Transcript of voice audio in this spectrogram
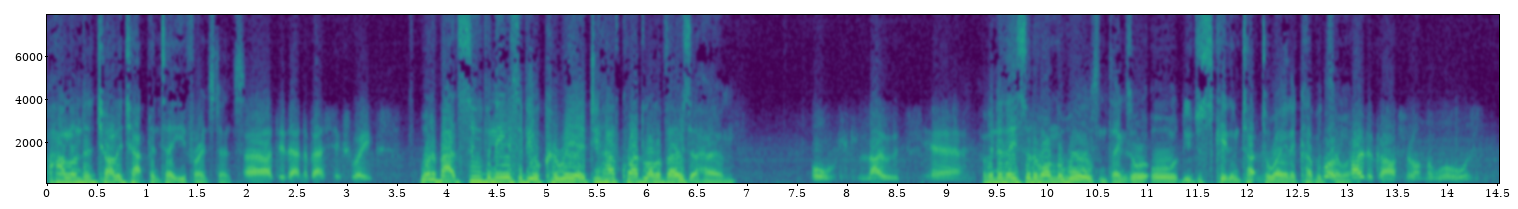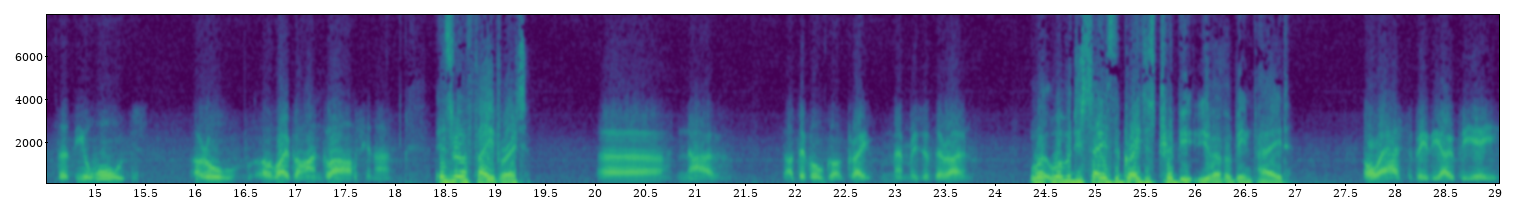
How long did Charlie Chaplin take you, for instance? Uh, I did that in about six weeks. What about souvenirs of your career? Do you have quite a lot of those at home? Oh, loads, yeah. I mean, are they sort of on the walls and things, or, or you just keep them tucked away in a cupboard Well, somewhere? photographs are on the walls, but the awards are all away behind glass, you know. Is there a favourite? Uh, no. They've all got great memories of their own. What, what would you say is the greatest tribute you've ever been paid? Oh, it has to be the OBE,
